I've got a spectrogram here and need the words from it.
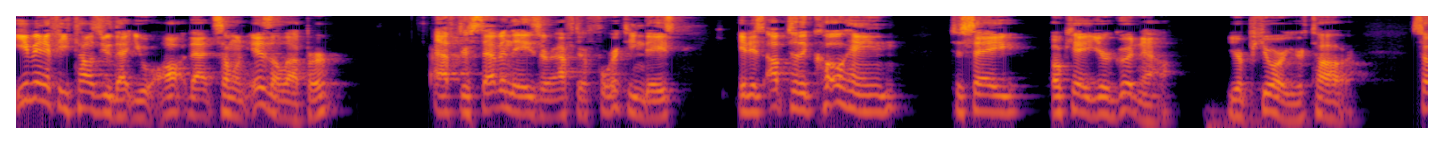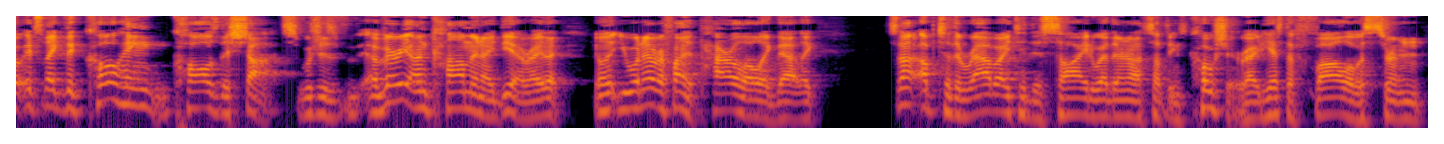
even if he tells you that you are, that someone is a leper, after seven days or after 14 days, it is up to the Kohen to say, okay, you're good now. You're pure. You're tahor. So it's like the Kohen calls the shots, which is a very uncommon idea, right? Like, you, will never find a parallel like that. Like it's not up to the rabbi to decide whether or not something's kosher, right? He has to follow a certain,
